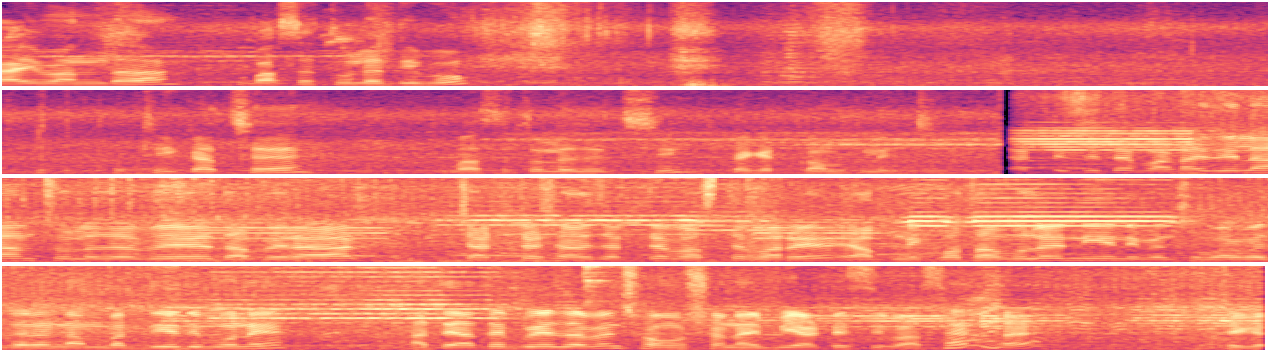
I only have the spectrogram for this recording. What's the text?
গাইবান্ধা। বাসে তুলে দিব। তো ঠিক আছে, বাসে তুলে দিচ্ছি, প্যাকেট কমপ্লিট। আরটিসিতে পাঠিয়ে দিলাম, চলে যাবে দাপেরহাট চারটে, সাড়ে চারটে বাজতে পারে। আপনি কথা বলে নিয়ে নেবেন, সুপারভাইজারের নাম্বার দিয়ে দিব নে। হাতে হাতে পেয়ে যাবেন, সমস্যা নাই, বিআরটিসি বাস হ্যাঁ? ঠিক আছে।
